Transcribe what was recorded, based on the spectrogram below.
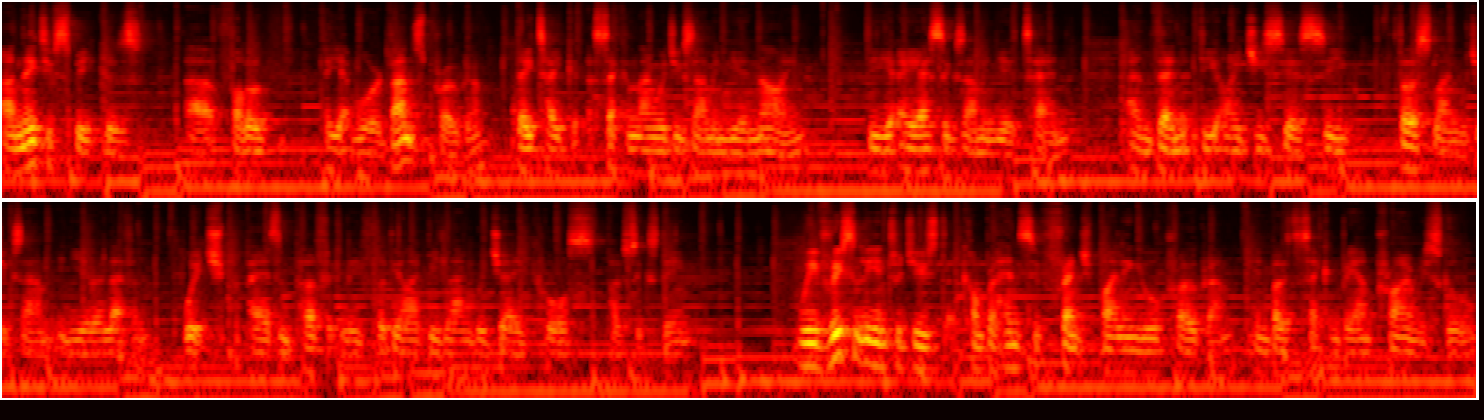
Our native speakers uh, follow a yet more advanced program. They take a second language exam in year 9, the AS exam in year 10, and then the IGCSE first language exam in year 11, which prepares them perfectly for the IB Language A course post-16. We've recently introduced a comprehensive French bilingual program in both secondary and primary school,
